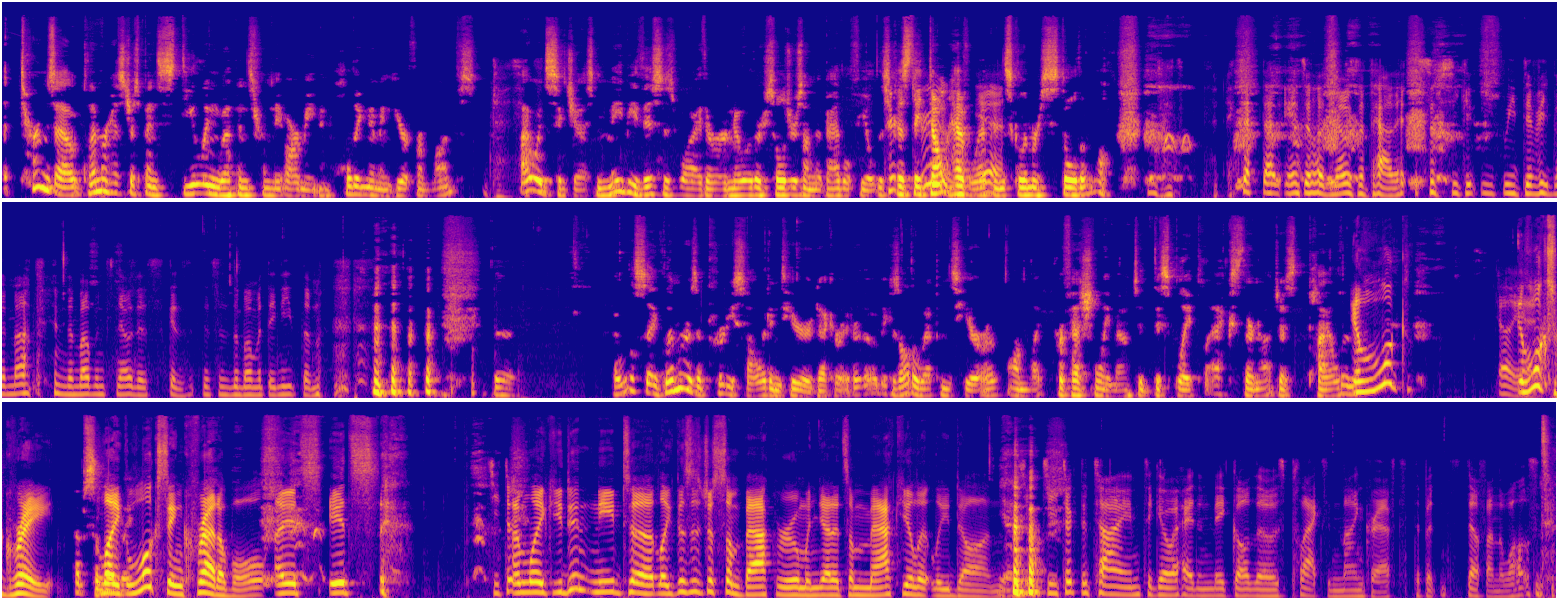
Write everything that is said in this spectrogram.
it turns out Glimmer has just been stealing weapons from the army and holding them in here for months. I would suggest maybe this is why there are no other soldiers on the battlefield, is because they don't have yeah. weapons. Glimmer stole them all. Except that Angella knows about it, so she can easily divvy them up in the moment's notice, because this is the moment they need them. I will say, Glimmer is a pretty solid interior decorator, though, because all the weapons here are on like professionally mounted display plaques. They're not just piled in. It looks Oh, yeah. it looks great. Absolutely. Like looks incredible. It's it's She took, I'm like you didn't need to like this is just some back room and yet it's immaculately done. yeah, she, she took the time to go ahead and make all those plaques in Minecraft to put stuff on the walls.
